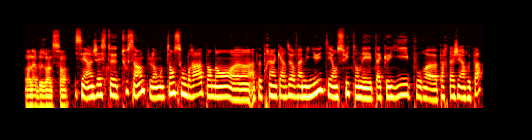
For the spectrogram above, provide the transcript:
on a besoin de sang. C'est un geste tout simple. On tend son bras pendant euh, à peu près un quart d'heure, 20 minutes, et ensuite on est accueilli pour euh, partager un repas.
